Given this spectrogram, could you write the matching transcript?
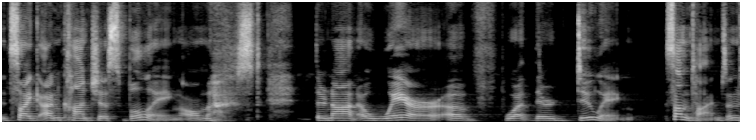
it's like unconscious bullying almost. they're not aware of what they're doing sometimes, and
